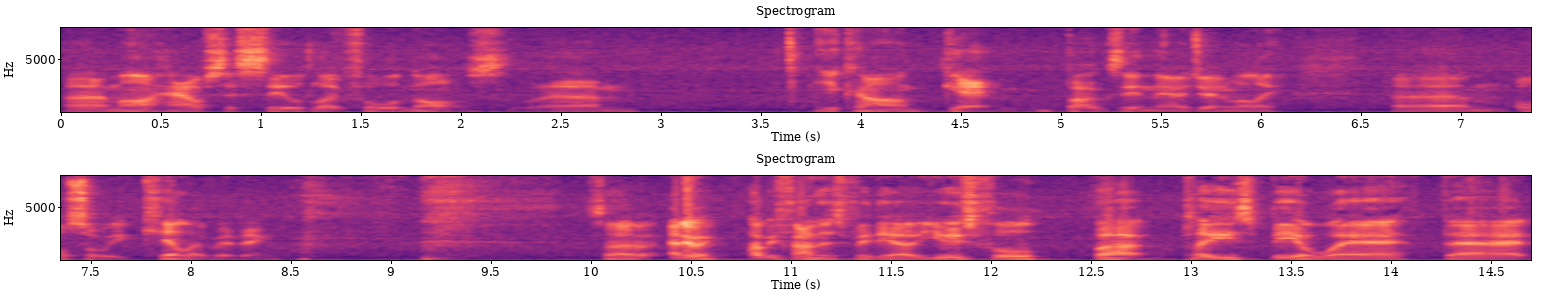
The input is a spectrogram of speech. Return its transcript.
Um, our house is sealed like Fort Knox. Um, you can't get bugs in there generally. Um, also, we kill everything. so anyway, hope you found this video useful. But please be aware that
